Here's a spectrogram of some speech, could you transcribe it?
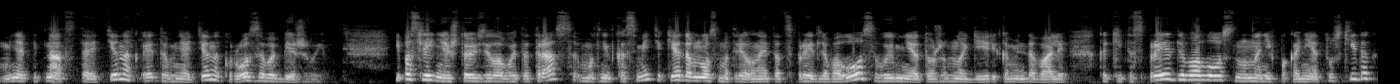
У меня 15 оттенок, это у меня оттенок розово-бежевый. И последнее, что я взяла в этот раз, Магнит Косметик. Я давно смотрела на этот спрей для волос. Вы мне тоже многие рекомендовали какие-то спреи для волос, но на них пока нету скидок.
